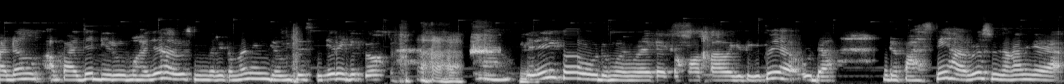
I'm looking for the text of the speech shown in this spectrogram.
kadang apa aja di rumah aja harus mencari teman yang gak bisa sendiri gitu. Nah, jadi kalau udah mulai-mulai kayak ke hotel gitu-gitu ya udah udah pasti harus misalkan kayak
